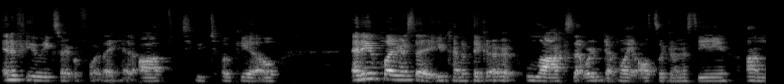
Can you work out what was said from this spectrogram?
in a few weeks, right before they head off to Tokyo. Any players that you kind of think are locks that we're definitely also going to see on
